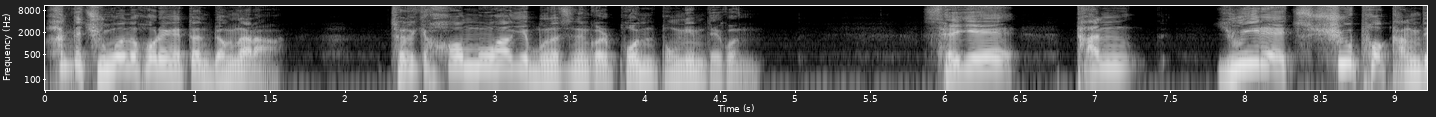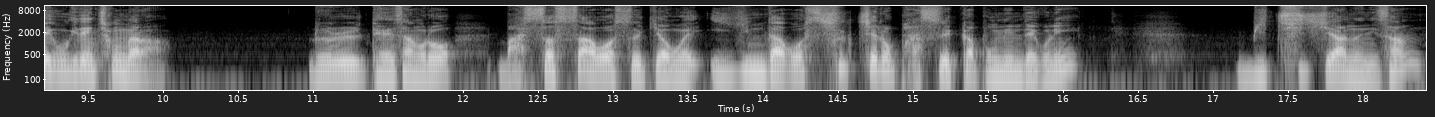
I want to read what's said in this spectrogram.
한때 중원을 호령했던 명나라. 저렇게 허무하게 무너지는 걸 본 복림대군. 세계의 단 유일의 슈퍼 강대국이 된 청나라를 대상으로 맞서 싸웠을 경우에 이긴다고 실제로 봤을까 복림대군이? 미치지 않은 이상?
